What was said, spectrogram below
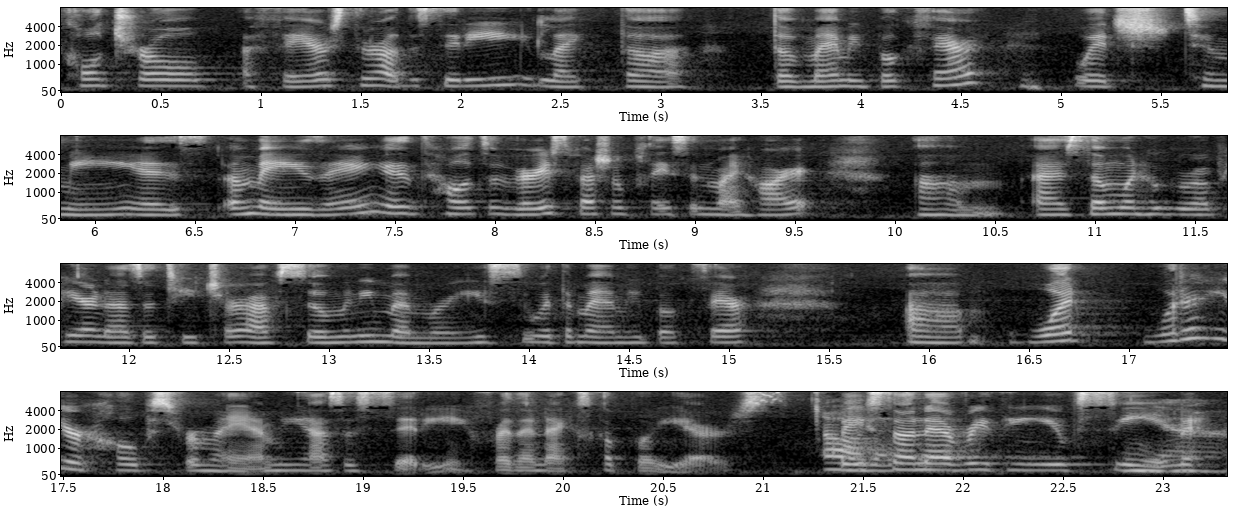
cultural affairs throughout the city, like the the Miami Book Fair, mm-hmm. which to me is amazing. It holds a very special place in my heart. Um, as someone who grew up here and as a teacher, I have so many memories with the Miami Book Fair. Um, what what are your hopes for Miami as a city for the next couple of years, oh, based on everything you've seen? Yeah.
